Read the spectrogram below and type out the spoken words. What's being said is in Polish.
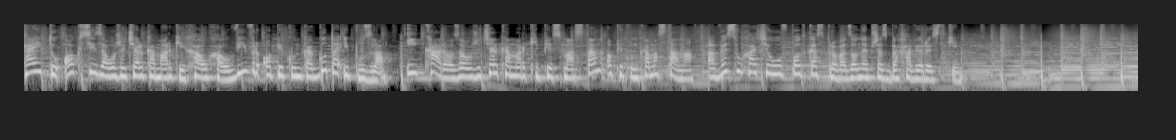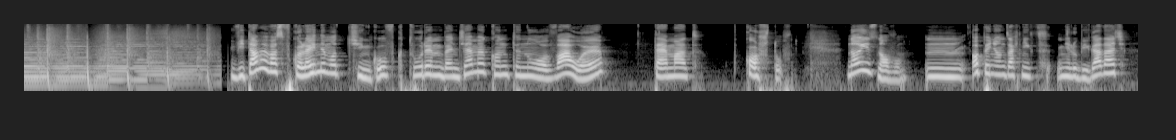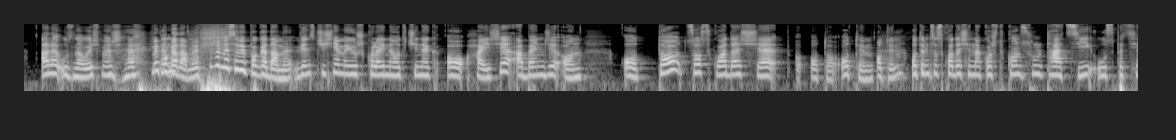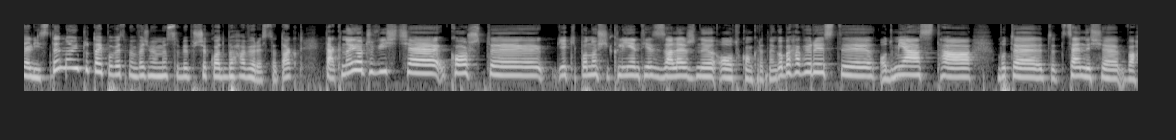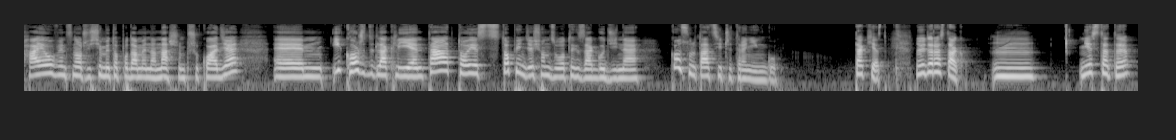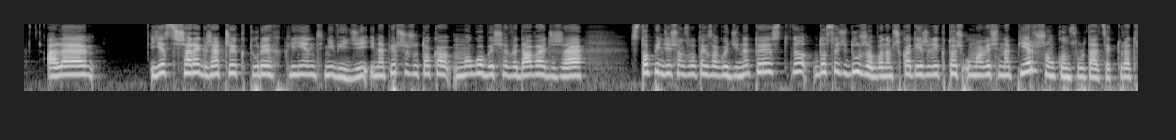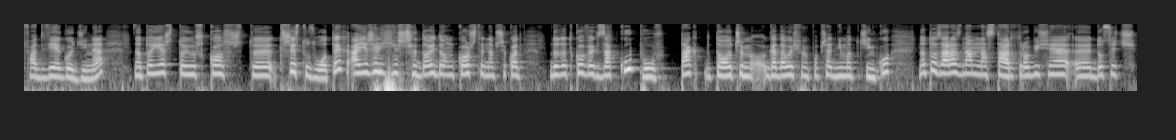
Hej, tu Oksi, założycielka marki How How Vivr, opiekunka Guta i Puzla. I Karo, założycielka marki Pies Mastan, opiekunka Mastana. A wy słuchacie Łów Podcast prowadzony przez behawiorystki. Witamy Was w kolejnym odcinku, w którym będziemy kontynuowały temat kosztów. No i znowu, mm, o pieniądzach nikt nie lubi gadać, ale uznałyśmy, że. My ten- pogadamy. że my sobie pogadamy, więc ciśniemy już kolejny odcinek o hajsie, a będzie on o to, co składa się. O, o to, o tym. O tym. O tym, co składa się na koszt konsultacji u specjalisty. No i tutaj powiedzmy, weźmiemy sobie przykład behawiorysty, tak? Tak, no i oczywiście koszt, e, jaki ponosi klient, jest zależny od konkretnego behawiorysty, od miasta, bo te, te ceny się wahają, więc no oczywiście my to podamy na naszym przykładzie. I koszt dla klienta to jest 150 zł za godzinę konsultacji czy treningu. Tak jest. No i teraz tak. Mm, niestety, ale jest szereg rzeczy, których klient nie widzi, i na pierwszy rzut oka mogłoby się wydawać, że 150 zł za godzinę to jest no, dosyć dużo, bo na przykład jeżeli ktoś umawia się na pierwszą konsultację, która trwa dwie godziny, no to jest to już koszt y, 300 zł, a jeżeli jeszcze dojdą koszty na przykład dodatkowych zakupów, tak, to o czym gadałyśmy w poprzednim odcinku, no to zaraz nam na start robi się y, dosyć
